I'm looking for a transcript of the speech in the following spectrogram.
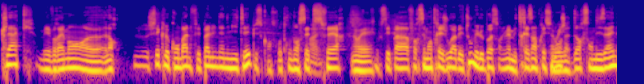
claque, mais vraiment. euh, alors, je sais que le combat ne fait pas l'unanimité, puisqu'on se retrouve dans cette Ouais. sphère Ouais. c'est pas forcément très jouable et tout, mais le boss en lui-même est très impressionnant. Oui. J'adore son design,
